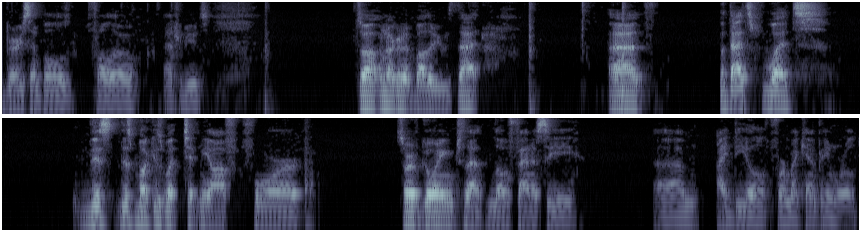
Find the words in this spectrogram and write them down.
very simple follow attributes so i'm not going to bother you with that uh, but that's what this this book is what tipped me off for sort of going to that low fantasy um, ideal for my campaign world.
